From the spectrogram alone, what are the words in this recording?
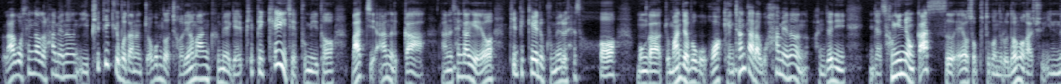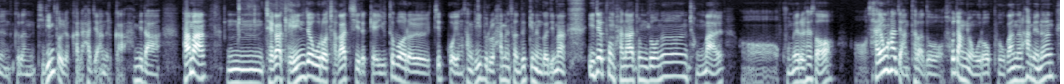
라고 생각을 하면은 이 PPQ보다는 조금 더 저렴한 금액의 PPK 제품이 더 맞지 않을까 라는 생각이에요. PPK를 구매를 해서 뭔가 좀 만져보고 와 괜찮다라고 하면은 완전히 이제 성인용 가스 에어소프트건으로 넘어갈 수 있는 그런 디딤돌 역할을 하지 않을까 합니다. 다만 음 제가 개인적으로 저같이 이렇게 유튜버를 찍고 영상 리뷰를 하면서 느끼는 거지만 이 제품 하나 정도는 정말 어 구매를 해서 어, 사용하지 않더라도 소장용으로 보관을 하면은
